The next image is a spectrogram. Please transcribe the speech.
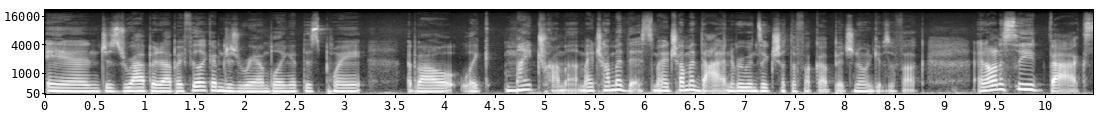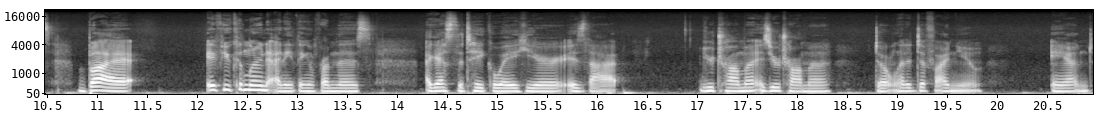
and just wrap it up. I feel like I'm just rambling at this point about like my trauma, my trauma this, my trauma that, and everyone's like, shut the fuck up, bitch. No one gives a fuck. And honestly, facts. But if you can learn anything from this, I guess the takeaway here is that your trauma is your trauma. Don't let it define you. And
